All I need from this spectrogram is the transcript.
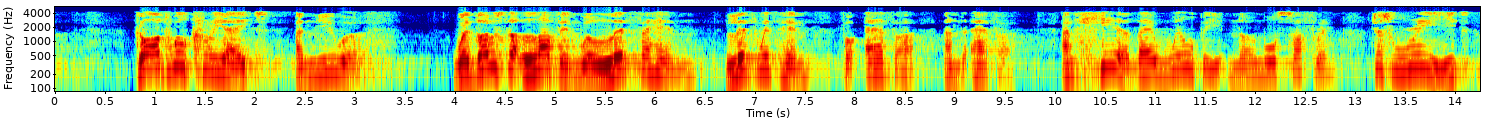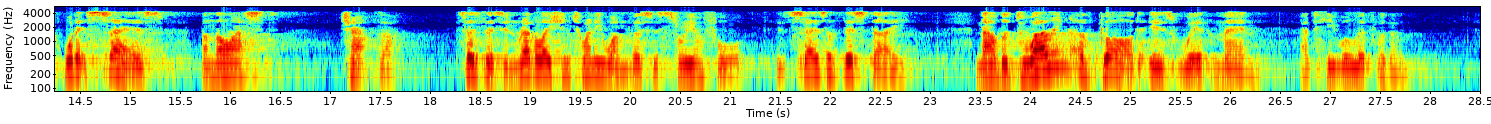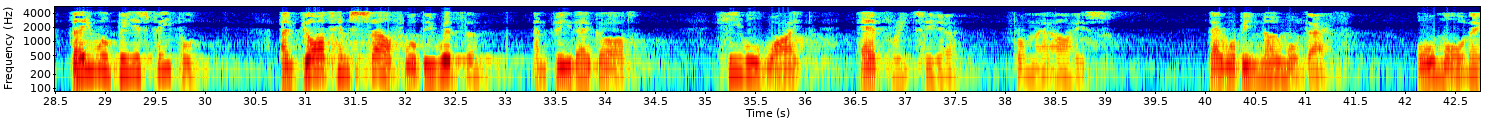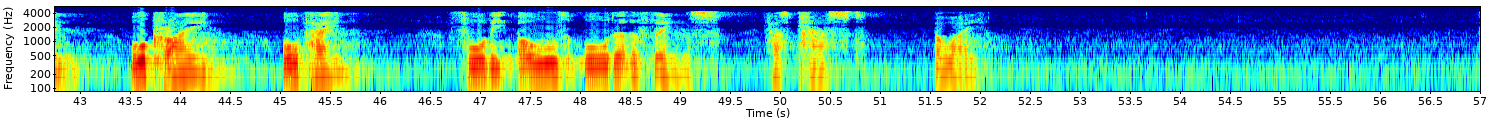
God will create a new earth where those that love Him will live for Him, live with Him forever and ever. And here there will be no more suffering. Just read what it says in the last chapter. Says this in Revelation 21, verses 3 and 4. It says of this day, Now the dwelling of God is with men, and he will live with them. They will be his people, and God himself will be with them and be their God. He will wipe every tear from their eyes. There will be no more death, or mourning, or crying, or pain for the old order of things has passed away.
